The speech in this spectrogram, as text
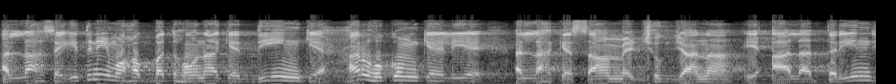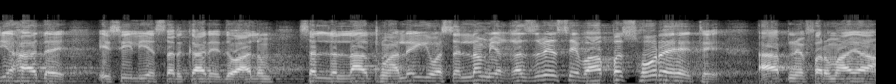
اللہ سے اتنی محبت ہونا کہ دین کے ہر حکم کے لیے اللہ کے سامنے جھک جانا یہ اعلیٰ ترین جہاد ہے۔ اسی لیے سرکار دو عالم صلی اللہ علیہ وسلم یہ غزوے سے واپس ہو رہے تھے۔ آپ نے فرمایا،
